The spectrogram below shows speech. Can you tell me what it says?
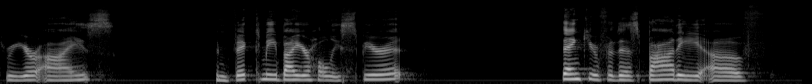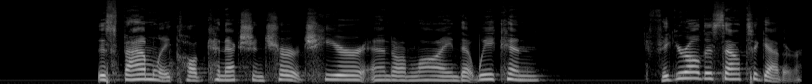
through your eyes. Convict me by your Holy Spirit. Thank you for this body of this family called Connection Church here and online that we can figure all this out together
